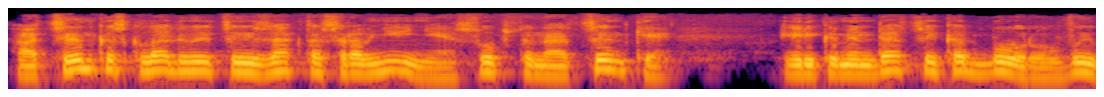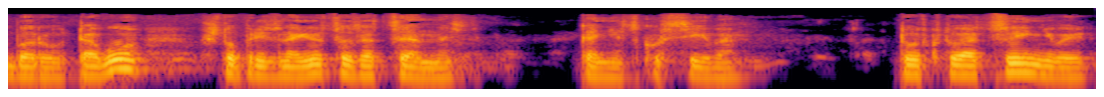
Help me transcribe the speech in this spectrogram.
Оценка складывается из акта сравнения, собственно, оценки и рекомендаций к отбору, выбору того, что признается за ценность. Конец курсива. Тот, кто оценивает,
